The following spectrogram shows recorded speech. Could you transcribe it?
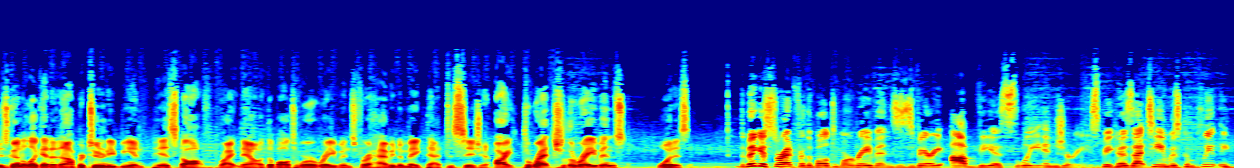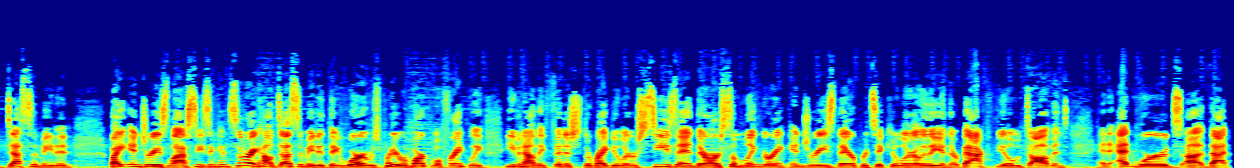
is going to look at an opportunity being pissed off right now at the Baltimore Ravens for having to make that decision. All right, threats for the Ravens. What is it? The biggest threat for the Baltimore Ravens is very obviously injuries because that team was completely decimated by injuries last season. Considering how decimated they were, it was pretty remarkable, frankly, even how they finished the regular season. There are some lingering injuries there, particularly in their backfield with Dobbins and Edwards, uh, that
